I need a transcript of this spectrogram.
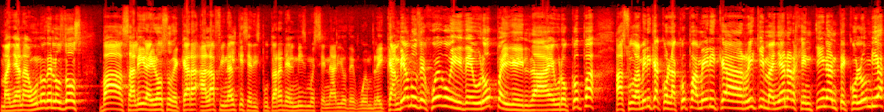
Mañana uno de los dos va a salir airoso de cara a la final que se disputará en el mismo escenario de Wembley. Cambiamos de juego y de Europa y de la Eurocopa a Sudamérica con la Copa América. Ricky, mañana Argentina ante Colombia.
